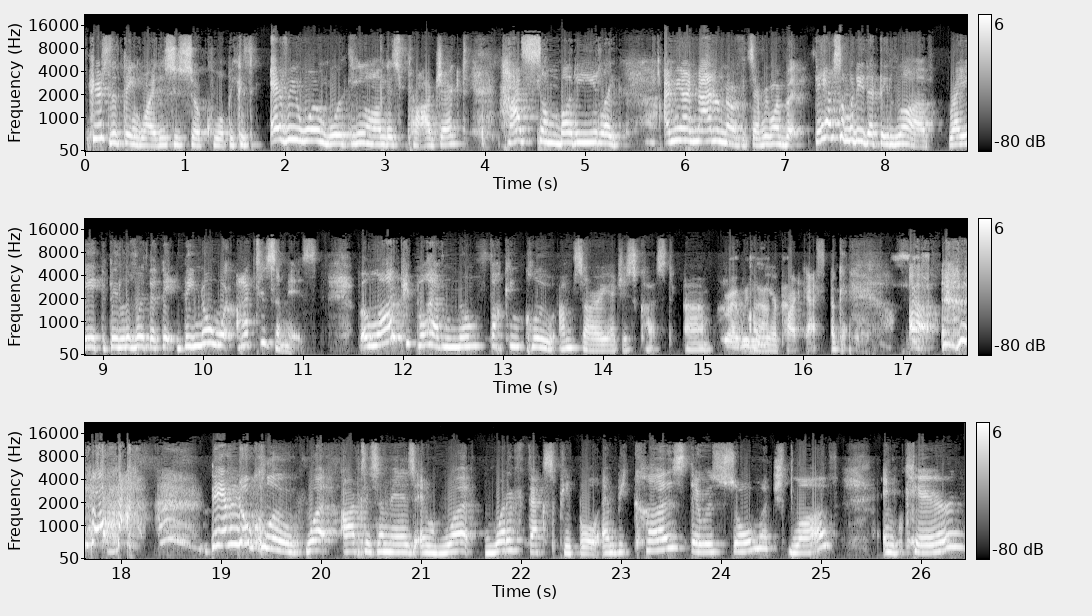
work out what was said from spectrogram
here's the thing why this is so cool because everyone working on this project has somebody like I mean I, I don't know if it's everyone, but they have somebody that they love, right? That they live with, that they, they know what autism is. But a lot of people have no fucking clue. I'm sorry, I just cussed um, right, on your podcast. Okay. Uh, they have no clue what autism is and what what affects people. And because there was so much love and care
